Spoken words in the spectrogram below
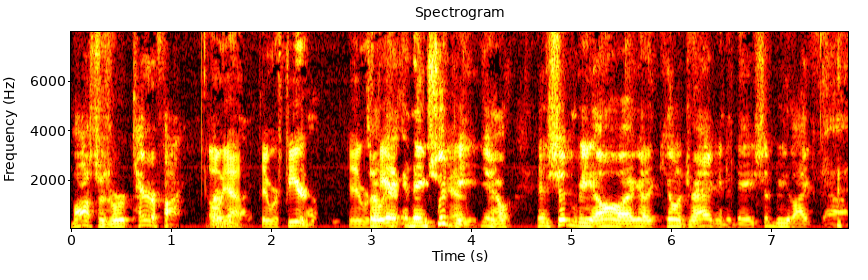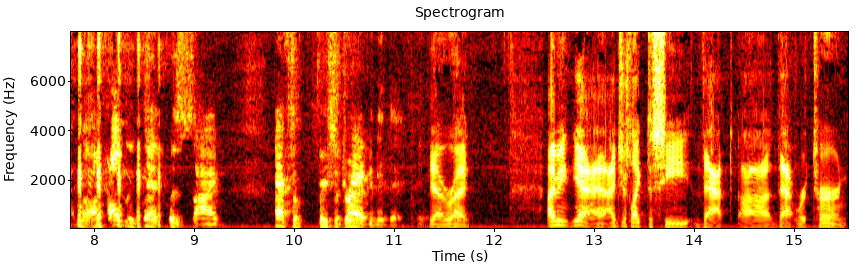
monsters were terrifying. Oh yeah, they were feared. They were So feared. and they should Yeah. be, you know, it shouldn't be. Oh, I got to kill a dragon today. It should be like, uh, well, I'm probably dead because I have to face a dragon today. Yeah, right. I mean, yeah, I just like to see that uh, that return.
